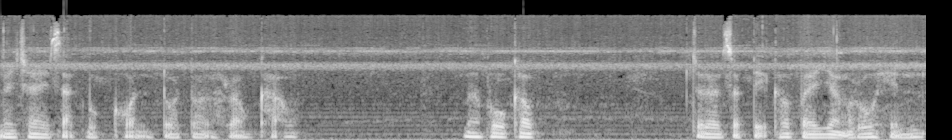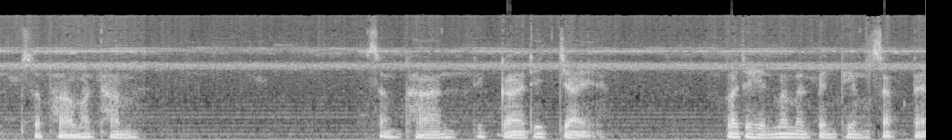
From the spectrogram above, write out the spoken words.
ไม่ใช่สัตว์บุคคลตัวตนเราเขา เมื่อผู้เข้า เจริญสติเข้าไปอย่างรู้เห็นสภาวธรรม สังขารที่กายที่ใจ ก็จะเห็นว่ามันเป็นเพียงสักแต่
